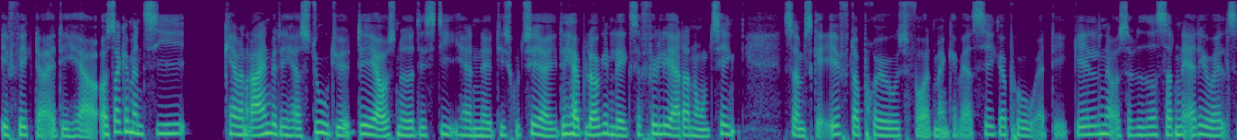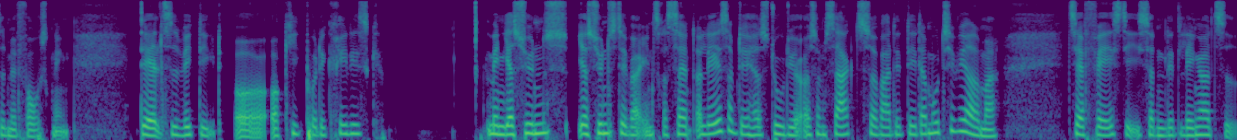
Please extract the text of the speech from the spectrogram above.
effekter af det her. Og så kan man sige, kan man regne med det her studie? Det er også noget af det, Stig han øh, diskuterer i det her blogindlæg. Selvfølgelig er der nogle ting, som skal efterprøves, for at man kan være sikker på, at det er gældende osv. Sådan er det jo altid med forskning. Det er altid vigtigt at, at kigge på det kritisk. Men jeg synes, jeg synes, det var interessant at læse om det her studie, og som sagt, så var det det, der motiverede mig til at faste i sådan lidt længere tid.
